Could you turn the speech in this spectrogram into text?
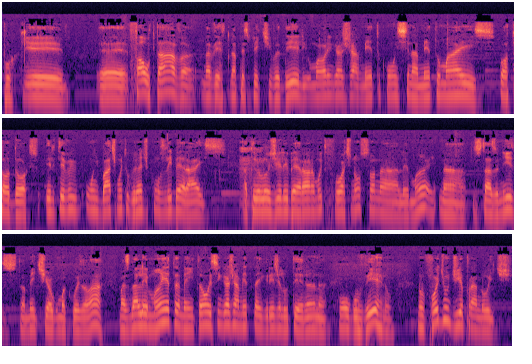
porque é, faltava, na, na perspectiva dele, um maior engajamento com o ensinamento mais ortodoxo. Ele teve um embate muito grande com os liberais a teologia liberal era muito forte, não só na Alemanha, na, nos Estados Unidos, também tinha alguma coisa lá, mas na Alemanha também. Então, esse engajamento da igreja luterana com o governo não foi de um dia para a noite.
